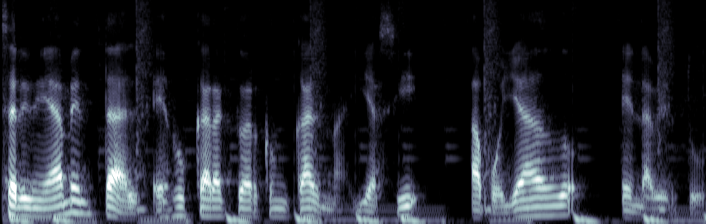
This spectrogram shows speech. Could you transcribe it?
Serenidad mental es buscar actuar con calma y así apoyado en la virtud.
